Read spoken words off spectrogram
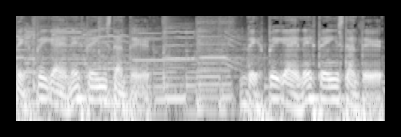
despega en este instante. Despega en este instante.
